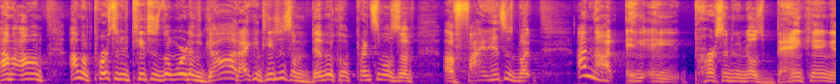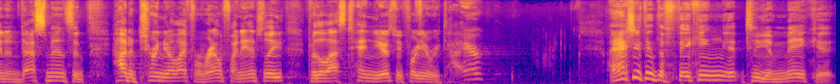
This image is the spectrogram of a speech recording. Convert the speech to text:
am I'm, I'm, a person who teaches the word of God. I can teach you some biblical principles of, of finances, but I'm not a, a person who knows banking and investments and how to turn your life around financially for the last 10 years before you retire. I actually think the faking it till you make it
